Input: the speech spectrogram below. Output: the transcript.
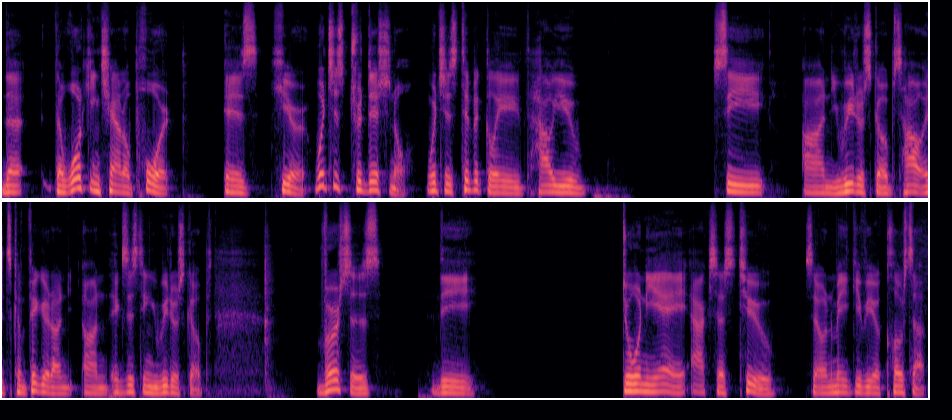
The, the working channel port is here, which is traditional, which is typically how you see on ureteroscopes, how it's configured on, on existing ureteroscopes, versus the Dornier Axis 2. So let me give you a close up.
